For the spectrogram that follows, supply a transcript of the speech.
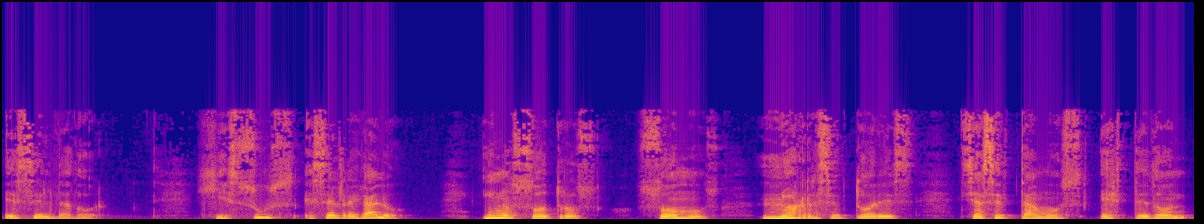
es el dador, Jesús es el regalo y nosotros somos los receptores si aceptamos este don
